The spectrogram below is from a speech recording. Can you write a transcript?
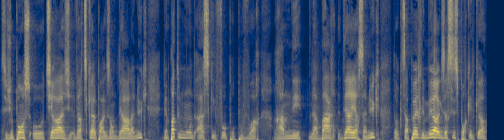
Si je pense au tirage vertical, par exemple, derrière la nuque, eh bien, pas tout le monde a ce qu'il faut pour pouvoir ramener la barre derrière sa nuque. Donc ça peut être le meilleur exercice pour quelqu'un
